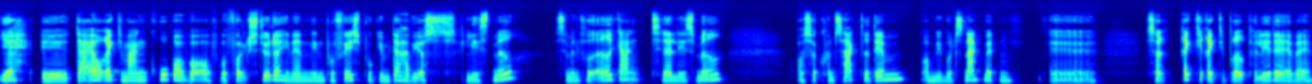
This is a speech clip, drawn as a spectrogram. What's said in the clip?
ja, øh, der er jo rigtig mange grupper, hvor, hvor folk støtter hinanden inde på Facebook. Jamen der har vi også læst med, simpelthen fået adgang til at læse med og så kontaktede dem, om vi måtte snakke med dem. Øh, så rigtig, rigtig bred palette af, hvad,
